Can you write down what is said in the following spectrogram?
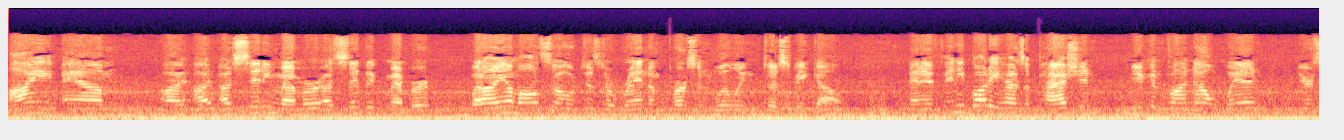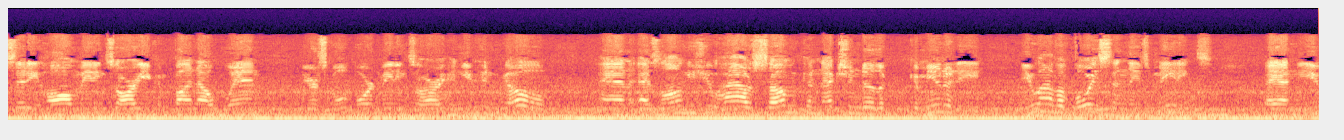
I am a, a, a city member, a civic member, but I am also just a random person willing to speak out. And if anybody has a passion, you can find out when your city hall meetings are, you can find out when your school board meetings are, and you can go. And as long as you have some connection to the community, you have a voice in these meetings. And you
